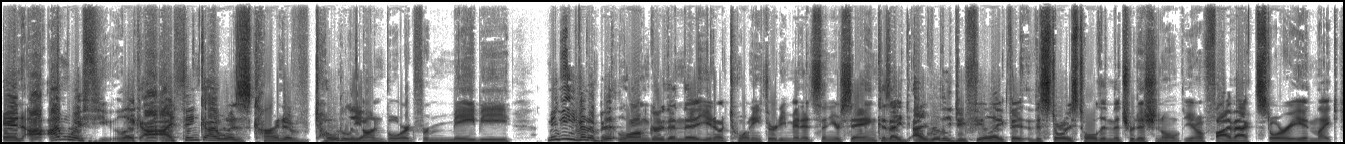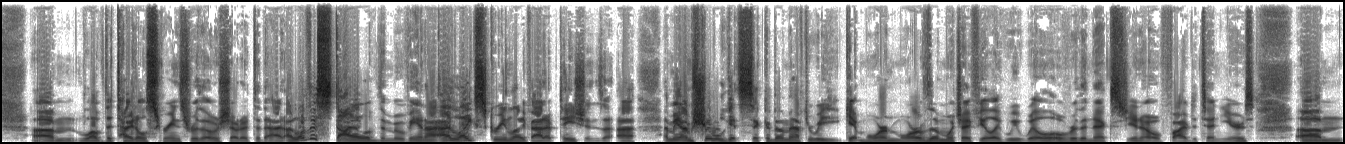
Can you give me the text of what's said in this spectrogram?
and I, am with you. Like I, I think I was kind of totally on board for maybe maybe even a bit longer than the you know 20 30 minutes than you're saying because I, I really do feel like the, the story's told in the traditional you know five act story and like um, love the title screens for those shout out to that. I love the style of the movie and i, I like screen life adaptations. Uh, i mean i'm sure we'll get sick of them after we get more and more of them which i feel like we will over the next you know five to ten years. Um,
